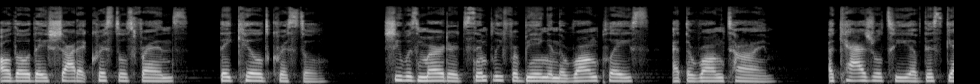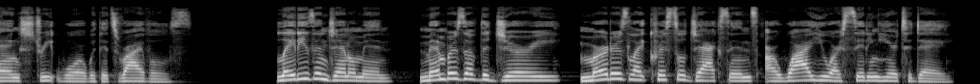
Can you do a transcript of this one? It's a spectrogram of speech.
although they shot at Crystal's friends, they killed Crystal. She was murdered simply for being in the wrong place at the wrong time, a casualty of this gang's street war with its rivals. Ladies and gentlemen, members of the jury, murders like Crystal Jackson's are why you are sitting here today.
